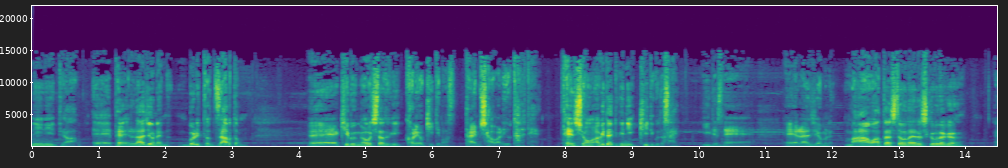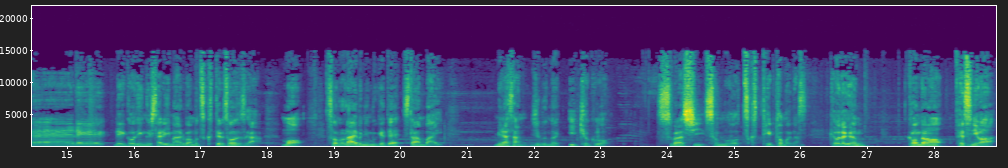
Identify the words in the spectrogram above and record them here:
2位にいた、えー、ペラジオネーム、ブリット・ザブトン。えー、気分が落ちた時、これを聞いています。タイムシャワーに打たれて。テンション上げたい時に聞いてください。いいですね。えー、ラジオネーム、まあ、私と同い年、久保田君。えー、レ、レコーディングしたり、今アルバム作ってるそうですが、もう、そのライブに向けて、スタンバイ。皆さん、自分のいい曲を、素晴らしいソングを作っていると思います。久保田君、今度のフェスには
